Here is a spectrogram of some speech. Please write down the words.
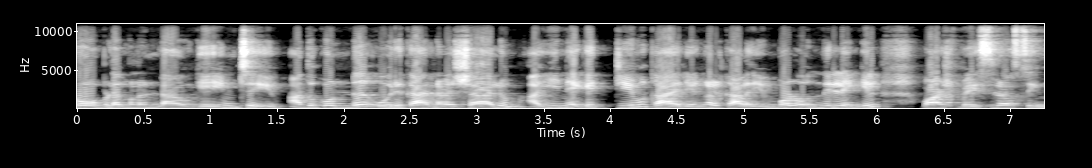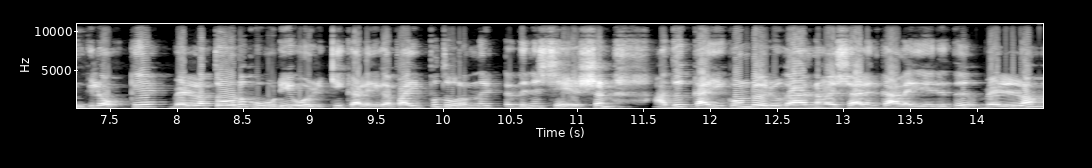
പ്രോബ്ലങ്ങൾ ഉണ്ടാവുകയും ചെയ്യും. അതുകൊണ്ട് ഒരു കാരണവശാലും ഈ നെഗറ്റീവ് കാര്യങ്ങൾ കളയുമ്പോൾ ഒന്നില്ലെങ്കിൽ വാഷ് ബേസിലോ സിങ്കിലോ ഒക്കെ വെള്ളത്തോട് കൂടി ഒഴുക്കി കളയുക. പൈപ്പ് തുറന്നിട്ടതിന് ശേഷം അത് കൈകൊണ്ട് ഒരു കാരണവശാലും കളയരുത്. വെള്ളം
